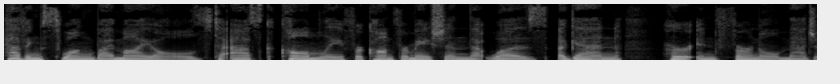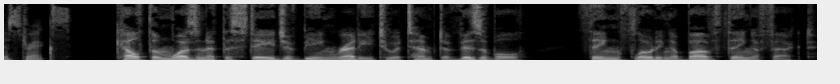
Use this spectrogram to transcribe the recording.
having swung by Myols to ask calmly for confirmation that was, again, her infernal magistrix. Keltham wasn't at the stage of being ready to attempt a visible, thing floating above thing effect.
